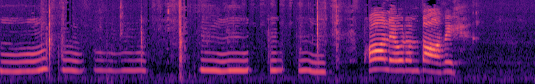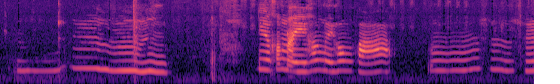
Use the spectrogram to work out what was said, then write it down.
อืมอืมอืมอืมอืมอืมพ่อเร็วทำต่อสิอืมอืมเนี่ย ข้างในข้างในห้องฟ้าสี่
